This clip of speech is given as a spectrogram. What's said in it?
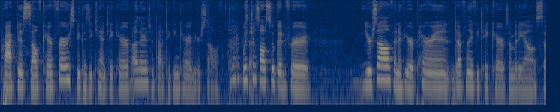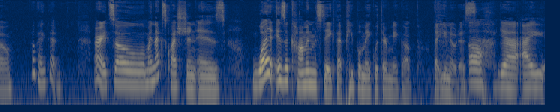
practice self care first because you can't take care of others without taking care of yourself, 100%. which is also good for yourself. And if you're a parent, definitely if you take care of somebody else. So, okay, good. All right, so my next question is what is a common mistake that people make with their makeup that you notice? Uh, yeah, I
